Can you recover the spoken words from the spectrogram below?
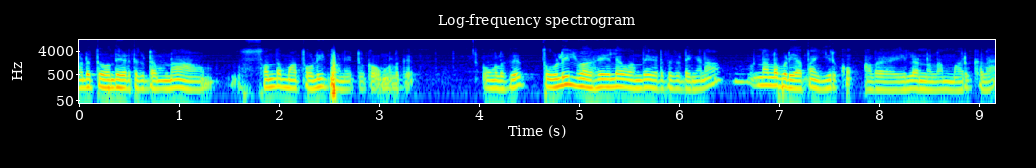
அடுத்து வந்து எடுத்துக்கிட்டோம்னா சொந்தமாக தொழில் பண்ணிகிட்ருக்கவங்களுக்கு உங்களுக்கு. தொழில் வகையில் வந்து எடுத்துக்கிட்டிங்கன்னா நல்லபடியாக தான் இருக்கும். அதை இல்லைன்னெல்லாம் மறுக்கலை.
